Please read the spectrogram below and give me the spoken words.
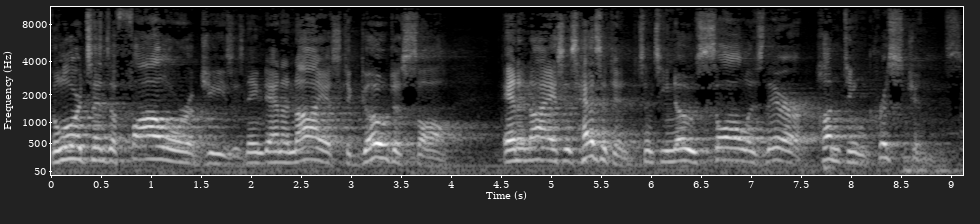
The Lord sends a follower of Jesus named Ananias to go to Saul. Ananias is hesitant since he knows Saul is there hunting Christians.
